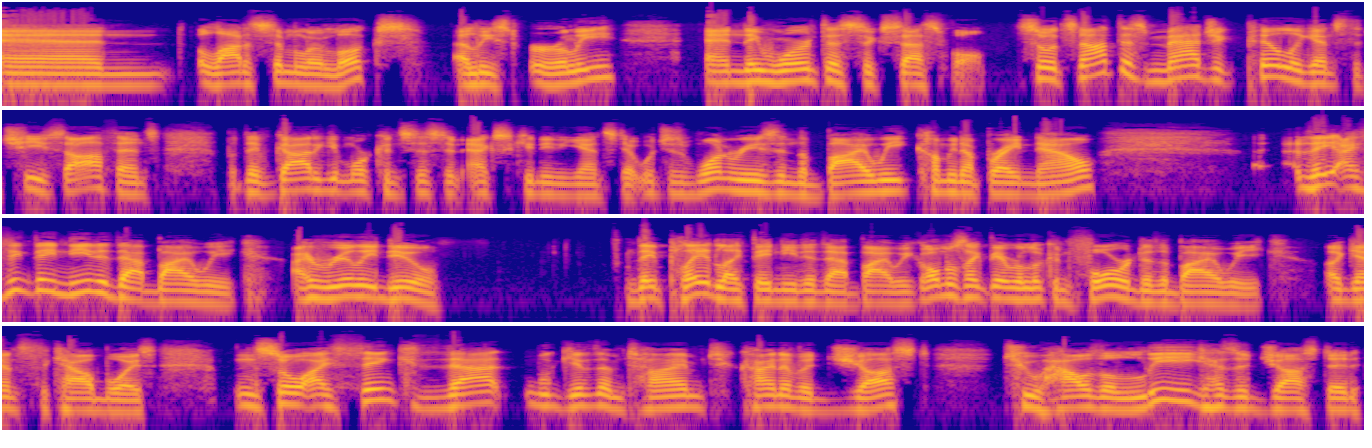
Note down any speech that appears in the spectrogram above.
and a lot of similar looks, at least early, and they weren't as successful. So it's not this magic pill against the Chiefs offense, but they've got to get more consistent executing against it, which is one reason the bye week coming up right now. They I think they needed that bye week. I really do. They played like they needed that bye week, almost like they were looking forward to the bye week against the Cowboys. And so I think that will give them time to kind of adjust to how the league has adjusted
